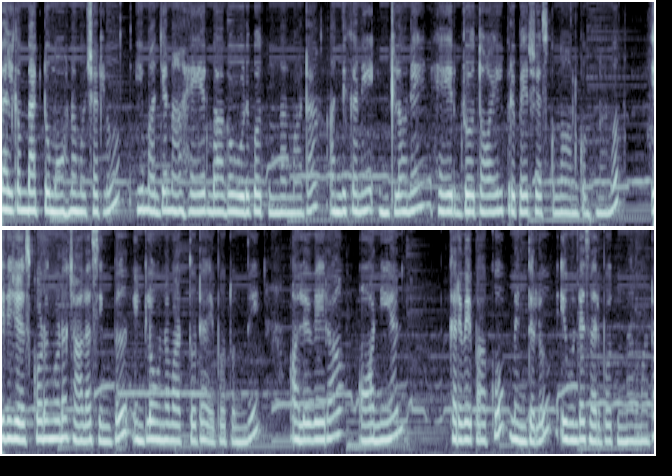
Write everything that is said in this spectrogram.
వెల్కమ్ బ్యాక్ టు మోహన ముచ్చట్లు ఈ మధ్య నా హెయిర్ బాగా ఊడిపోతుందన్నమాట. అందుకని ఇంట్లోనే హెయిర్ గ్రోత్ ఆయిల్ ప్రిపేర్ చేసుకుందాం అనుకుంటున్నాను. ఇది చేసుకోవడం కూడా చాలా సింపుల్. ఇంట్లో ఉన్న వాటితోటే అయిపోతుంది. అలోవెరా ఆనియన్ కరివేపాకు మెంతులు ఇవి ఉంటే సరిపోతుంది అనమాట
